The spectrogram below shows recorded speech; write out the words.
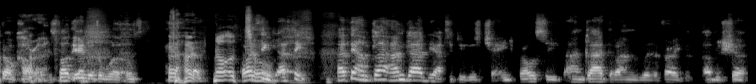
Dog horror. It's not the end of the world. no, not at all. I think, I think I think I'm glad I'm glad the attitude has changed, but obviously I'm glad that I'm with a very good publisher,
